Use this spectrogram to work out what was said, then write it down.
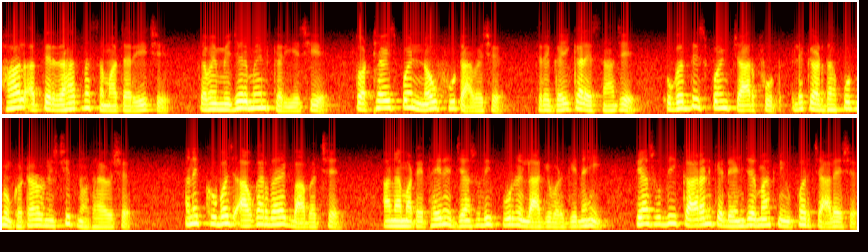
હાલ અત્યારે રાહતના સમાચાર એ છે કે અમે મેજરમેન્ટ કરીએ છીએ તો અઠ્યાવીસ પોઈન્ટ નવ ફૂટ આવે છે. ત્યારે ગઈકાલે સાંજે ઓગણત્રીસ પોઈન્ટ ચાર ફૂટ, એટલે કે અડધા ફૂટનો ઘટાડો નિશ્ચિત નોંધાયો છે. અને ખૂબ જ આવકારદાયક બાબત છે. આના માટે થઈને જ્યાં સુધી પૂરને લાગી વળગી નહીં, ત્યાં સુધી કારણ કે ડેન્જર માર્કની ઉપર ચાલે છે.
